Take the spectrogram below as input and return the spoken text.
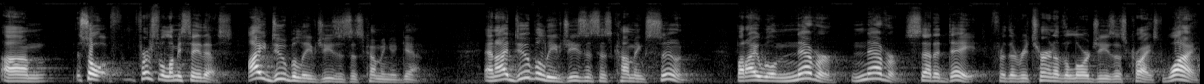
um, so first of all, let me say this I do believe Jesus is coming again. And I do believe Jesus is coming soon. But I will never, never set a date for the return of the Lord Jesus Christ. Why?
